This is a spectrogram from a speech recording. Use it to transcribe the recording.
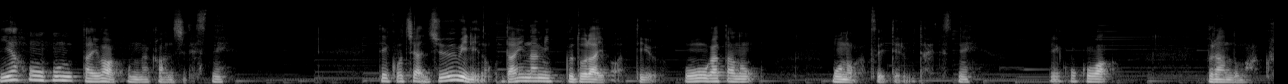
イヤホン本体はこんな感じですね。でこちら 10mm のダイナミックドライバーっていう大型のものがついてるみたいですね。でここはブランドマーク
